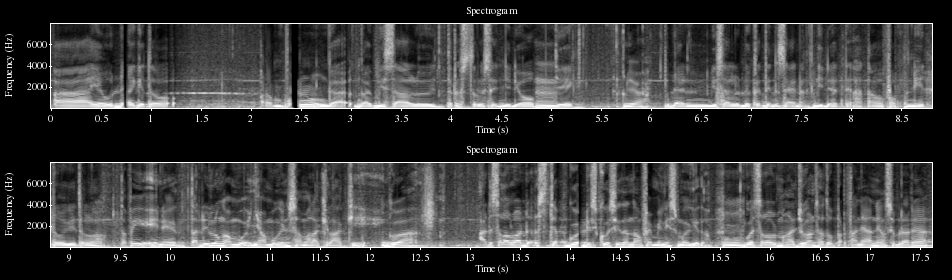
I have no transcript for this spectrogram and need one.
uh, ya udah gitu perempuan nggak nggak bisa lu terus-terusan jadi objek Iya. dan bisa lu deketin seenak jidatnya atau apa pun itu gitu loh Tapi ini tadi lu nggak nyambungin sama laki-laki. Gua ada selalu ada setiap gue diskusi tentang feminisme gitu. Gue selalu mengajukan satu pertanyaan yang sebenarnya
